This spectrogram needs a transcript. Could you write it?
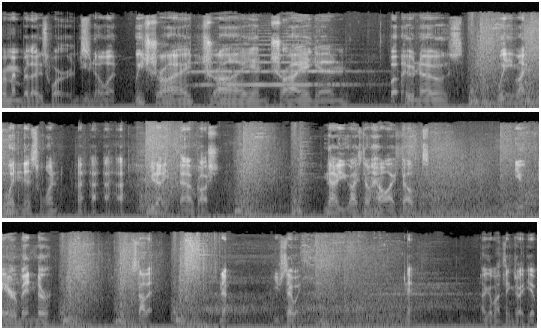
Remember those words. You know what? We try, try, and try again. But who knows? We might win this one. you know, oh gosh. Now you guys know how I felt. You airbender. Stop it. No. You stay away. No. I got my things right. Yep,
